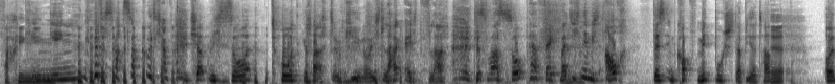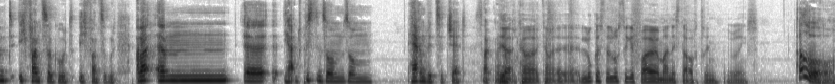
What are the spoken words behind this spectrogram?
Fucking. King. Das war so gut. Ich habe ich hab mich so tot gelacht im Kino. Ich lag echt flach. Das war so perfekt, weil ich nämlich auch das im Kopf mitbuchstabiert habe. Ja. Und ich fand's so gut. Ich fand's so gut. Aber ähm, äh, ja, du bist in so einem so einem Herrenwitze-Chat, sagt man ja. Ja, kann kann äh, Lukas, der lustige Feuerwehrmann, ist da auch drin, übrigens. Oh.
